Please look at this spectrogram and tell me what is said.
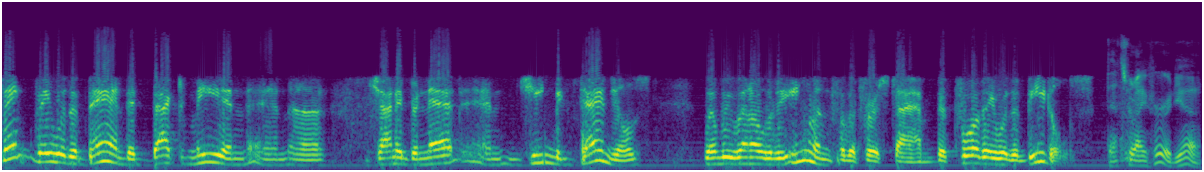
think they were the band that backed me and and uh, Johnny Burnette and Gene McDaniels when we went over to England for the first time before they were the Beatles. That's what I heard. Yeah,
